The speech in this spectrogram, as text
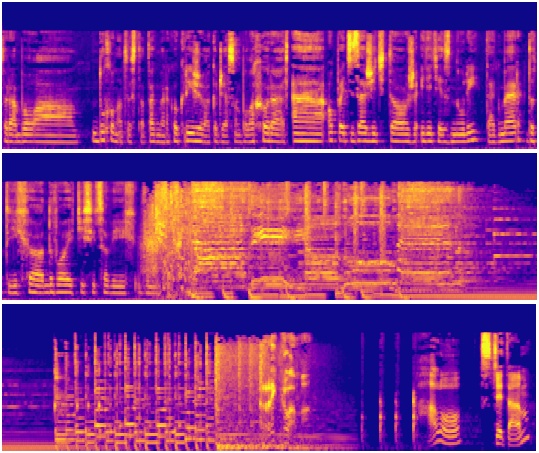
ktorá bola duchovná cesta, takmer ako krížová, keďže ja som bola chorá. A opäť zažiť to, že idete z nuly takmer do tých eh, dvojtisícových výšok. Reklama. Haló, ste tam?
